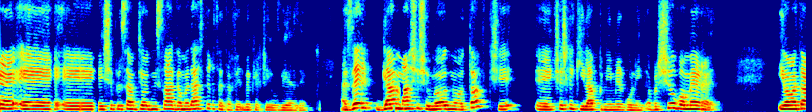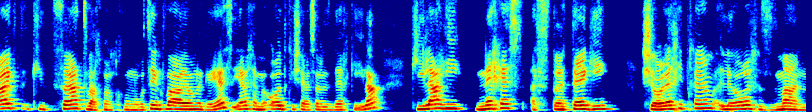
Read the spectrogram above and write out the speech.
אה, אה, אה, שפרסמתי עוד משרה, גם הדס תרצה את הפידבק החיובי הזה. אז זה גם משהו שהוא מאוד מאוד טוב כש, כשיש לי קהילה פנים ארגונית. אבל שוב אומרת, אם המטרה היא קצרת טווח ואנחנו רוצים כבר היום לגייס, יהיה לכם מאוד קשה לעשות את זה דרך קהילה. קהילה היא נכס אסטרטגי שהולך איתכם לאורך זמן,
